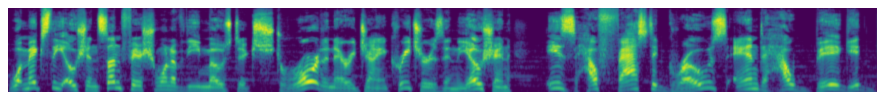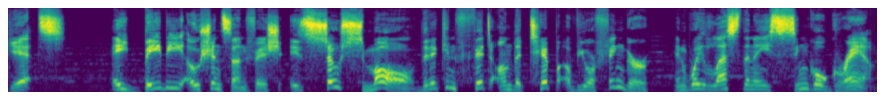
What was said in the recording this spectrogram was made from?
What makes the ocean sunfish one of the most extraordinary giant creatures in the ocean is how fast it grows and how big it gets. A baby ocean sunfish is so small that it can fit on the tip of your finger and weigh less than a single gram.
